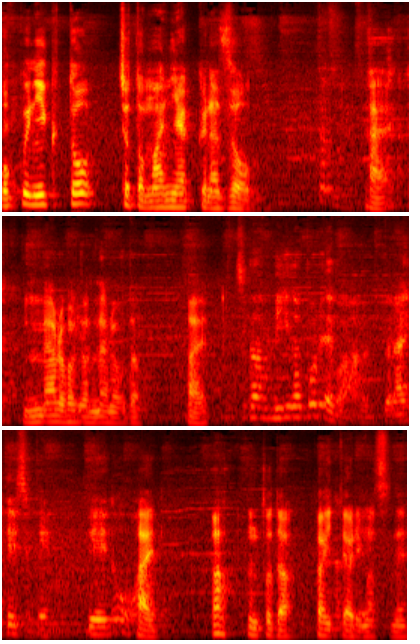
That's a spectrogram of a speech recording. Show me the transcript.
奥に行くとちょっとマニアックなゾちょっとはい。ーンなるほどなるほど。はい。一番右のトレイはあのドライテニス限定のはい。あ本当だ。書いてありますね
